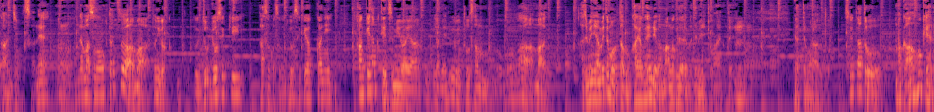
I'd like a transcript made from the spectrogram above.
感じですかね。うん。でまあその二つは、まあ、とにかく、業業績、あ、そうかそうか、業績悪化に関係なく手積みはややめる倒産は、まあ、初めにやめても多分解約返礼が満額であればデメリットがないので。やってもらうと。それとあと、まあ、がん保険だよ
